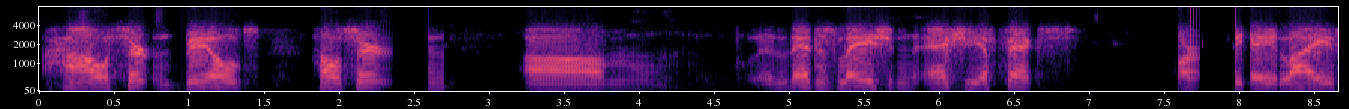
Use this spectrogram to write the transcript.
how certain bills, how certain um, legislation actually affects our everyday life,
